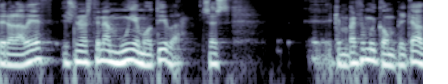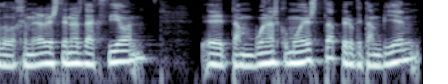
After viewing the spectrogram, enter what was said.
pero a la vez es una escena muy emotiva. O sea, es eh, que me parece muy complicado generar escenas de acción eh, tan buenas como esta, pero que también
